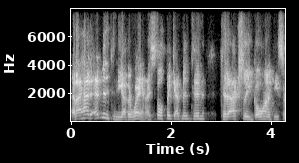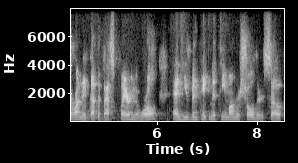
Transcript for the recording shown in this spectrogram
And I had Edmonton the other way, and I still think Edmonton could actually go on a decent run. They've got the best player in the world, and he's been taking the team on their shoulders. So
